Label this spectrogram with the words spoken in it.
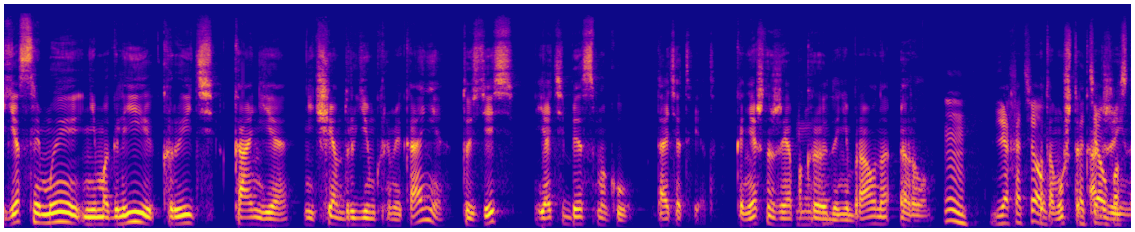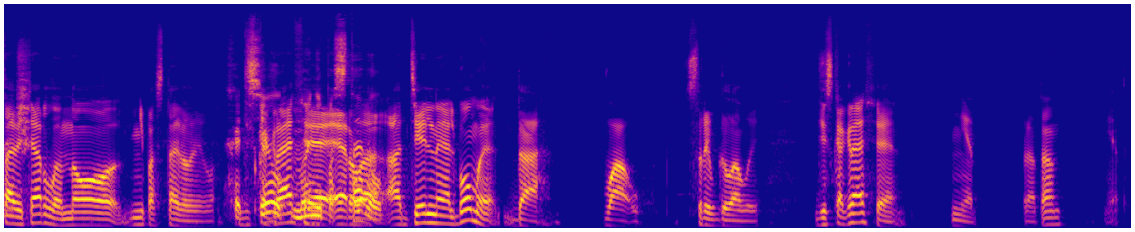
Если мы не могли крыть Канье ничем другим, кроме Канье, то здесь я тебе смогу дать ответ. Конечно же, я покрою Дэнни Брауна Эрлом. М, Я хотел, Потому что хотел поставить иначе? Эрла, но не поставил его. Хотел, Дискография но не поставил. Эрла. Отдельные альбомы? Да. Вау. Срыв головы. Дискография? Нет. Братан, нет.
